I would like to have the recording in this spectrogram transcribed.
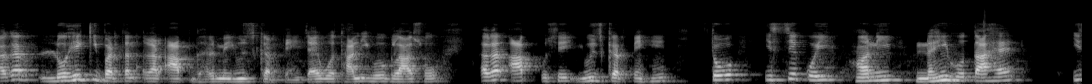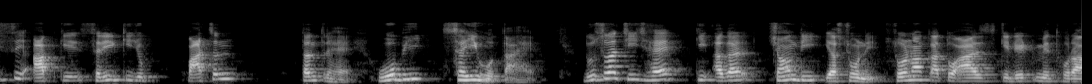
अगर लोहे की बर्तन अगर आप घर में यूज़ करते हैं, चाहे वो थाली हो, ग्लास हो, अगर आप उसे यूज़ करते हैं तो इससे कोई हानि नहीं होता है। इससे आपके शरीर की जो पाचन तंत्र है, वो भी सही होता है। दूसरा चीज़ है कि अगर चांदी या सोने, सोना का तो आज के डेट में थोड़ा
